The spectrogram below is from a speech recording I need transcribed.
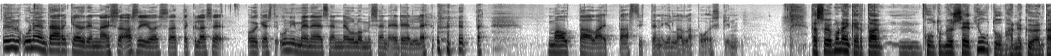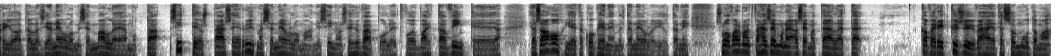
unen tärkeyden näissä asioissa, että kyllä se oikeasti uni menee sen neulomisen edelle, että malttaa laittaa sitten illalla poiskin. Tässä on jo monen kertaan mm, kuultu myös se, että YouTubehan nykyään tarjoaa tällaisia neulomisen malleja, mutta sitten jos pääsee ryhmässä neulomaan, niin siinä on se hyvä puoli, että voi vaihtaa vinkkejä ja, ja saa ohjeita kokeneemmilta neulojilta. Niin sulla on varmaan nyt vähän semmoinen asema täällä, että kaverit kysyy vähän, ja tässä on muutama,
